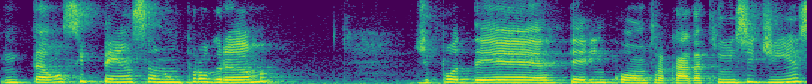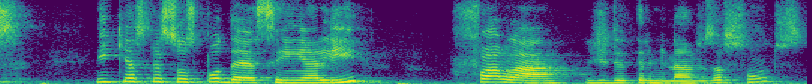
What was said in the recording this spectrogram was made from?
Então, se pensa num programa de poder ter encontro a cada 15 dias em que as pessoas pudessem ali falar de determinados assuntos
